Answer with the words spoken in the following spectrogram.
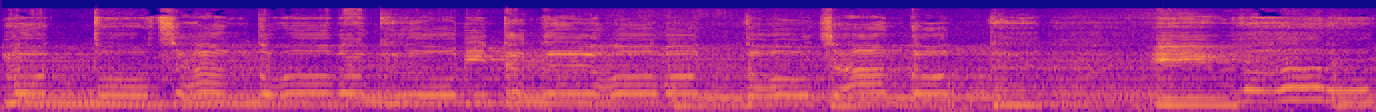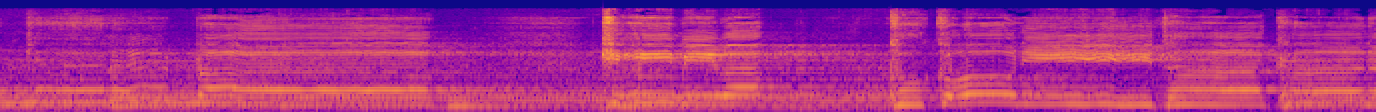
もっとちゃんと僕を見ててよもっとちゃんとって言わなければ君はここにいたから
